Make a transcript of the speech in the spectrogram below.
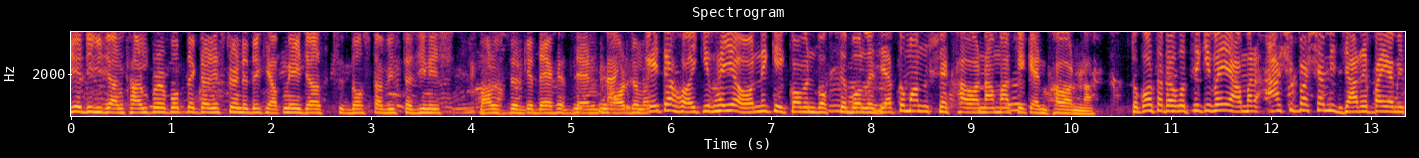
যেদিকে যান খানপুরের প্রত্যেকটা রেস্টুরেন্টে দেখি আপনি জাস্ট দশটা বিশটা জিনিস মানুষদেরকে দেন খাওয়ার জন্য। এটা হয় কি ভাইয়া অনেকেই কমেন্ট বক্সে বলে যে এত মানুষে খাওয়ান আমাকে কেন খাওয়ান না? তো কথাটা হচ্ছে কি ভাই আমার আশেপাশে আমি যারে পাই আমি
